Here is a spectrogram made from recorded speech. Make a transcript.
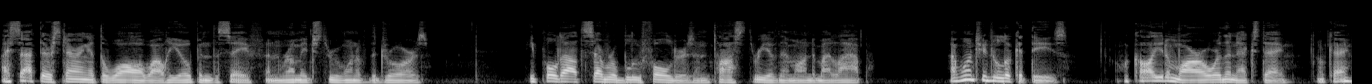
I sat there staring at the wall while he opened the safe and rummaged through one of the drawers. He pulled out several blue folders and tossed three of them onto my lap. I want you to look at these. I'll call you tomorrow or the next day, okay?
